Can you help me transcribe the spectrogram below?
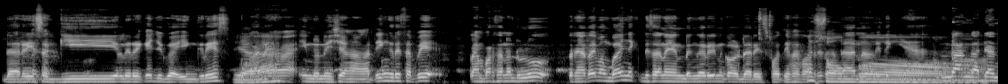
dari segi liriknya juga Inggris, Iya. bukannya Indonesia nggak ngerti Inggris tapi lempar sana dulu ternyata emang banyak di sana yang dengerin kalau dari Spotify Eh, ada analitiknya. Enggak enggak dan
